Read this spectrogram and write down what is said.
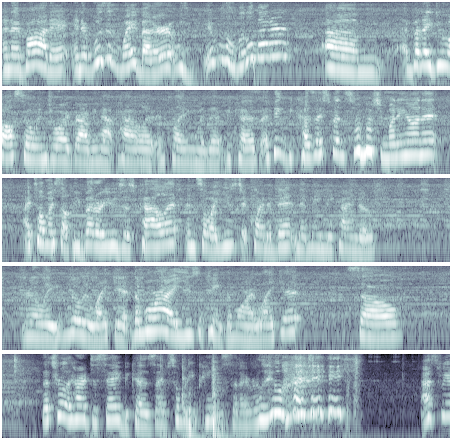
and I bought it, and it wasn't way better. It was it was a little better. Um, but I do also enjoy grabbing that palette and playing with it because I think because I spent so much money on it, I told myself you better use this palette, and so I used it quite a bit, and it made me kind of really really like it. The more I use the paint, the more I like it. So that's really hard to say because I have so many paints that I really like. ask me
